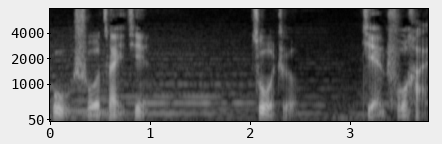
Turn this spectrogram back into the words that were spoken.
不说再见。作者：简福海。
